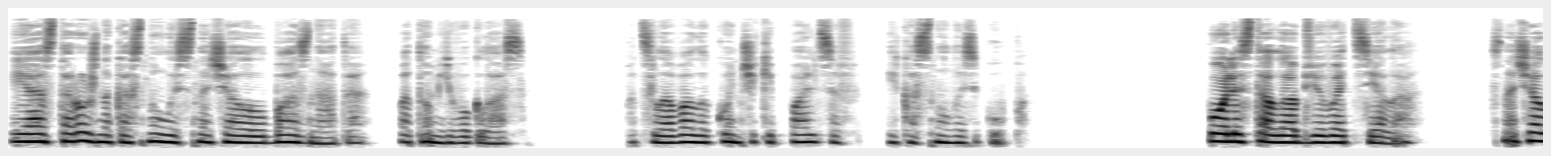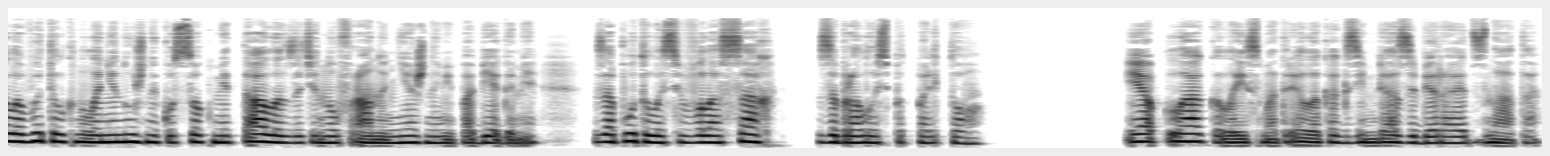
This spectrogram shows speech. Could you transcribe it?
Я осторожно коснулась сначала лба Зната, потом его глаз. Поцеловала кончики пальцев и коснулась губ. Поле стало обвивать тело. Сначала вытолкнула ненужный кусок металла, затянув рану нежными побегами, запуталась в волосах, забралась под пальто. Я плакала и смотрела, как земля забирает зната.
